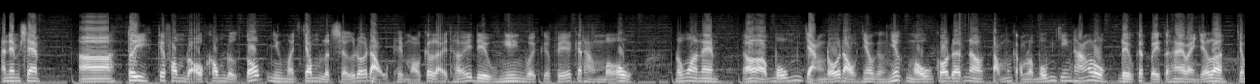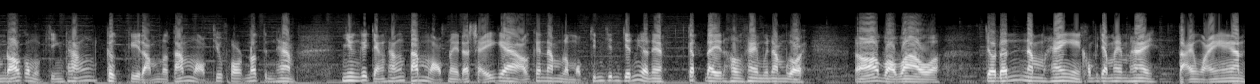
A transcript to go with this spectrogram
anh em xem. À, tuy cái phong độ không được tốt nhưng mà trong lịch sử đối đầu thì mọi cái lợi thế đều nghiêng về cái phía cái thằng MU đúng không anh em? Đó là bốn trận đối đầu nhau gần nhất MU có đến đâu tổng cộng là 4 chiến thắng luôn đều cách biệt từ hai bàn trở lên. Trong đó có một chiến thắng cực kỳ đậm là 8-1 trước Fort Nottingham nhưng cái trận thắng 8-1 này đã xảy ra ở cái năm là 1999 rồi anh em cách đây hơn 20 năm rồi. Đó vào vào à, cho đến năm 2022 tại ngoại hạng Anh.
